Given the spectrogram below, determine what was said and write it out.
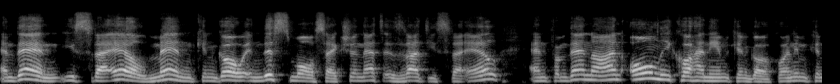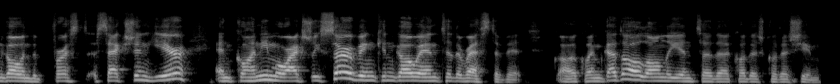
and then Israel, men can go in this small section, that's Ezrat Israel, and from then on, only Kohanim can go. Kohanim can go in the first section here, and Kohanim who are actually serving can go into the rest of it. Uh, Kohen Gadol only into the Kodesh Kodeshim.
